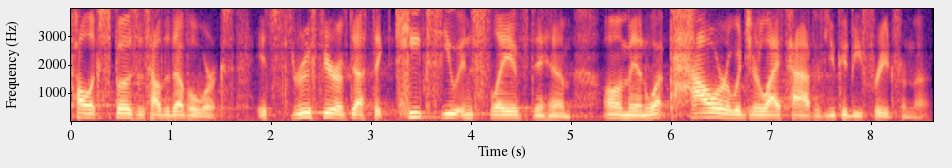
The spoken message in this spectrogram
Paul exposes how the devil works. It's through fear of death that keeps you enslaved to him. Oh man, what power would your life have if you could be freed from that?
